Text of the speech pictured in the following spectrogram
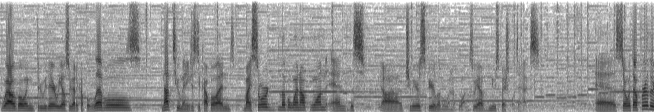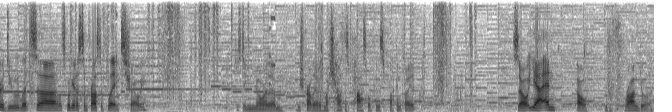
while going through there, we also got a couple levels. Not too many, just a couple. And my sword level went up one, and this uh, Chimera's spear level went up one. So we have new special attacks. Uh, so without further ado, let's uh, let's go get us some frosted flakes, shall we? Just ignore them. We should probably have as much health as possible for this fucking fight. So yeah, and oh, wrong door.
